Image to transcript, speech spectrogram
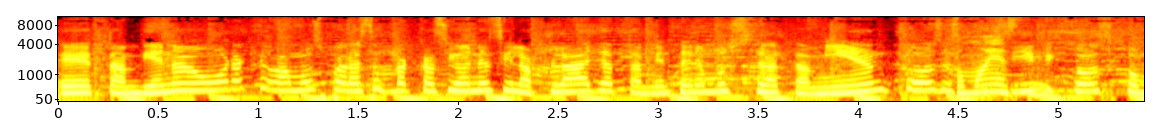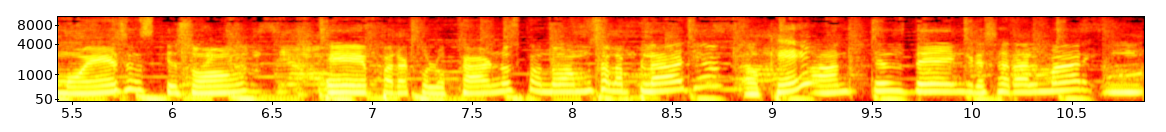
Eh, también ahora que vamos para estas vacaciones y la playa, también tenemos tratamientos Como este. específicos como esos que son eh, para colocarnos cuando vamos a la playa. ¿Ok? Antes de ingresar al mar y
